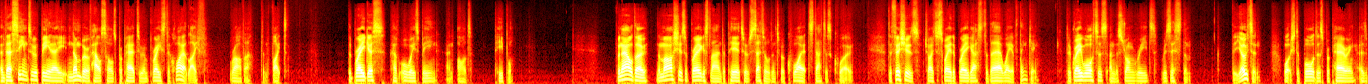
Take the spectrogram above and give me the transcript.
And there seem to have been a number of households prepared to embrace the quiet life rather than fight. The Bregas have always been an odd people. For now, though, the marshes of Bregasland appear to have settled into a quiet status quo. The Fishers try to sway the Bregas to their way of thinking. The grey waters and the strong reeds resist them. The Jotun watch the borders preparing as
